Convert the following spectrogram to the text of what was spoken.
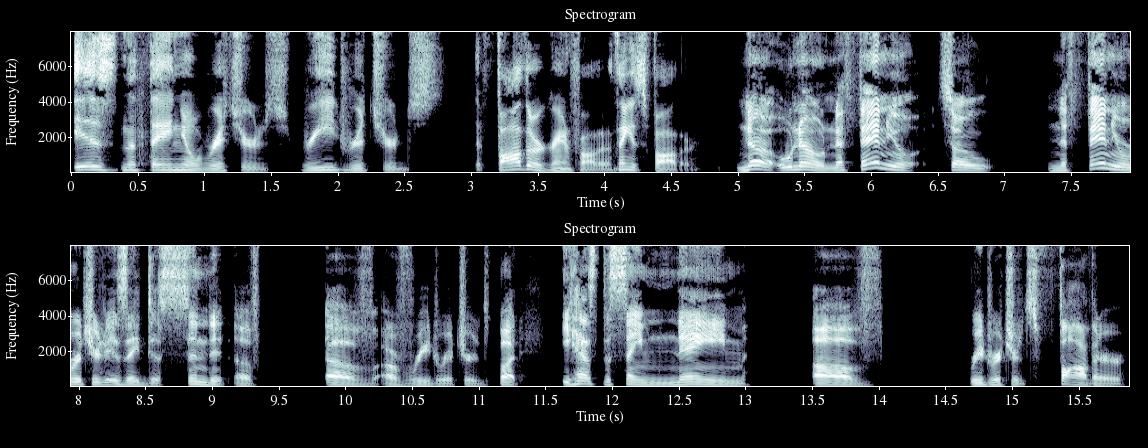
is Nathaniel Richards, Reed Richards, the father or grandfather? I think it's father. no, oh, no, Nathaniel. So Nathaniel Richard is a descendant of of of Reed Richards, but he has the same name of Reed Richards' father,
